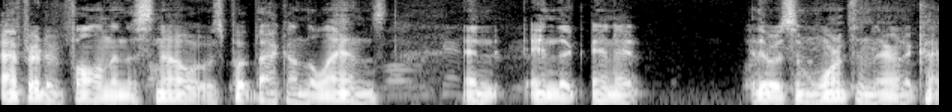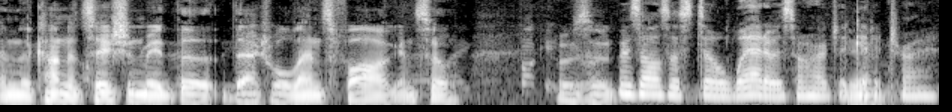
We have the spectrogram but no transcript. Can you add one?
after it had fallen in the snow, it was put back on the lens, and in the and it there was some warmth in there, and, it, and the condensation made the, the actual lens fog, and so It was a It was also still wet. It was so hard to get it dry.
